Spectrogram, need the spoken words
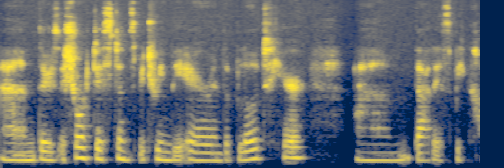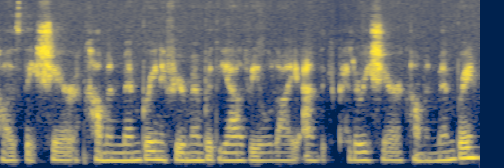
And there's a short distance between the air and the blood here. Um, that is because they share a common membrane. If you remember, the alveoli and the capillary share a common membrane.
